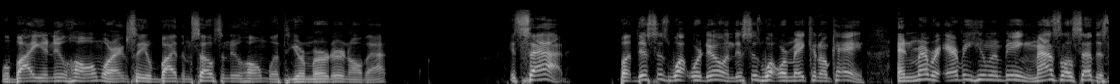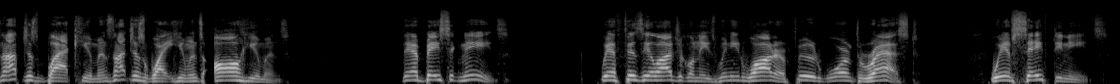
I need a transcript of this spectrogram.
will buy you a new home, or actually will buy themselves a new home with your murder and all that. It's sad. But this is what we're doing. This is what we're making okay. And remember, every human being, Maslow said this, not just black humans, not just white humans, all humans. They have basic needs. We have physiological needs. We need water, food, warmth, rest. We have safety needs,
